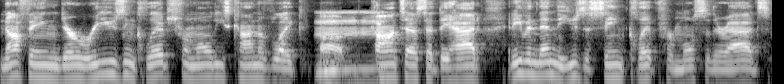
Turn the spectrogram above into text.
nothing. They're reusing clips from all these kind of like uh, Mhm. contests that they had, and even then they use the same clip for most of their ads.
